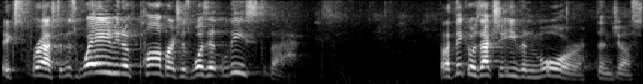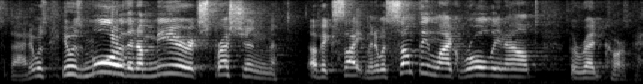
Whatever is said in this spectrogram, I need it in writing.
expressed. And this waving of palm branches was at least that. But I think it was actually even more than just that. It was, it was more than a mere expression of excitement. It was something like rolling out the red carpet.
